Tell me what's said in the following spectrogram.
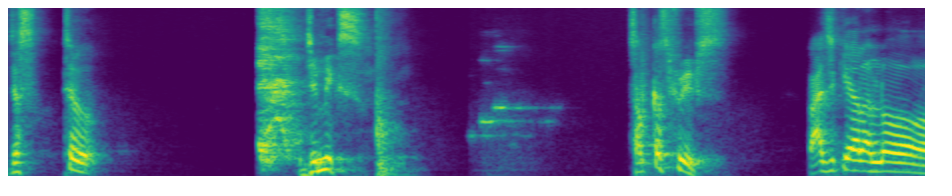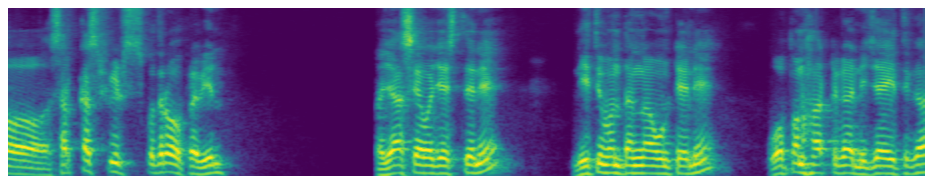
జస్ట్ జిమిక్స్ సర్కస్ ఫీడ్స్. రాజకీయాలలో సర్కస్ ఫీడ్స్ కుదరవు ప్రవీణ్. ప్రజాసేవ చేస్తేనే నీతివంతంగా ఉంటేనే ఓపెన్ హార్ట్గా నిజాయితీగా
